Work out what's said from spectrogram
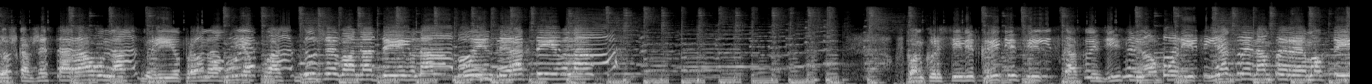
Дошка вже стара у нас, мрію про нову я клас. Дуже вона дивна, бо інтерактивна. В конкурсі відкритий світ, сказку здійснено політ. Як би нам перемогти,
